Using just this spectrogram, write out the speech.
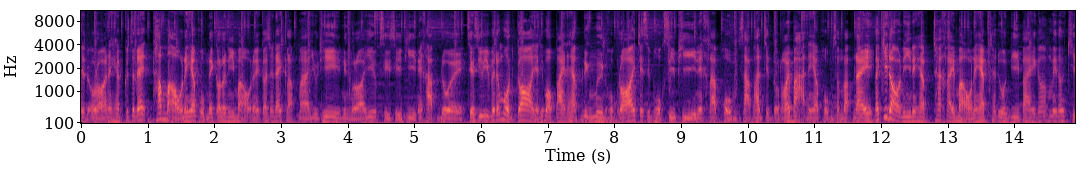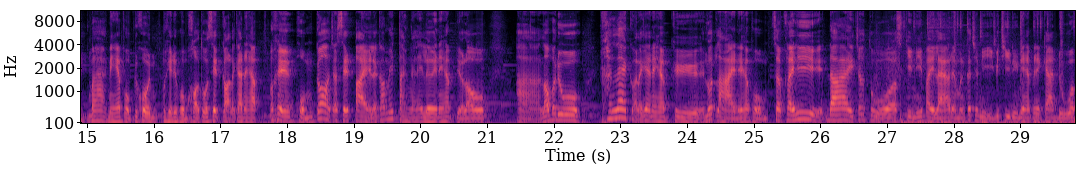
3,700นะครับก็จะได้ถ้าเหมานะครับผมในกรณีเหมาเนี่ยก็จะได้กลับมาอยู่ที่ 124 CP CP นะครับ โดยเสีย CP ไปทั้งหมดก็อย่างที่บอกไปนะครับ 1676 CP นะครับผม 3,700 บาทนะครับผมสำหรับในลัคกี้ดอนี้นะครับ ถ้าใครเหมานะครับ ถ้าดวงดีไปก็ไม่ต้องคิดมากนะครับผมทุกคน โอเคเดี๋ยวผมขอตัวเซตก่อนแล้วกันนะครับ โอเค ผมก็จะเซตไปแล้วก็ไม่แต่งอะไรเลยนะครับ เดี๋ยวเรา เรามาดูขั้นแรกก่อนแล้วกันนะครับ คือลวดลายนะครับผมสำหรับใครที่ได้เจ้าตัวสกินนี้ไปแล้วเนี่ยมันก็จะมีอีกวิธีหนึ่งนะครับในการดูว่า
